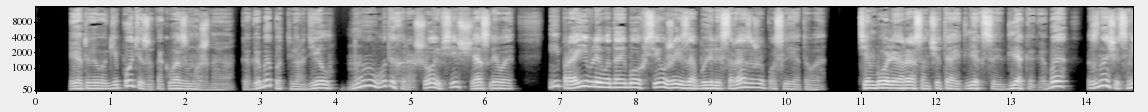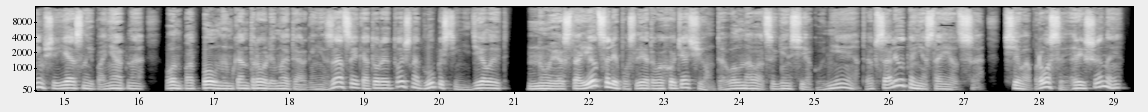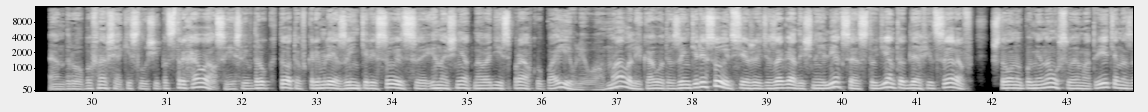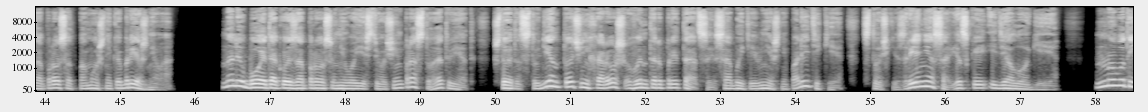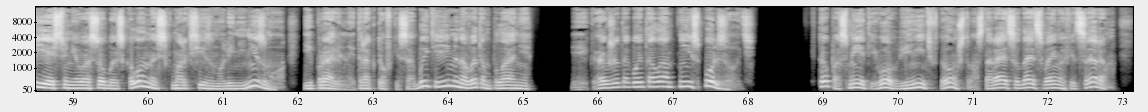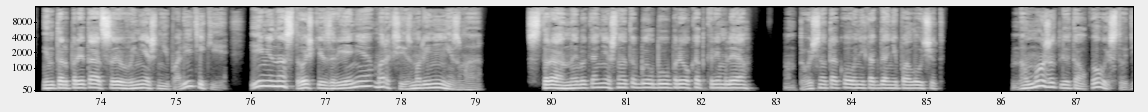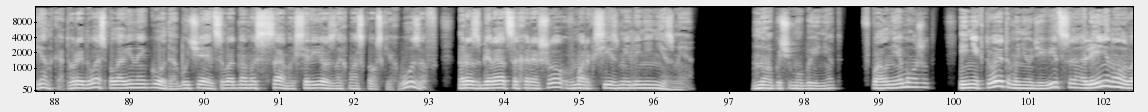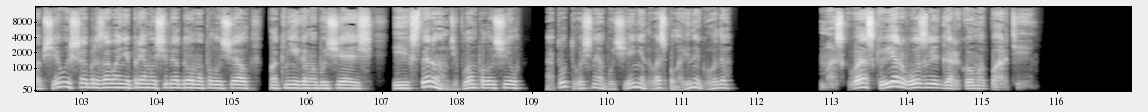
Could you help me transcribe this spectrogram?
Эту его гипотезу, как возможную, КГБ подтвердил. Ну, вот и хорошо, и все счастливы. И про Ивлева, дай бог, все уже и забыли сразу же после этого. Тем более, раз он читает лекции для КГБ, значит, с ним все ясно и понятно. Он под полным контролем этой организации, которая точно глупости не делает. Ну и остается ли после этого хоть о чем-то волноваться генсеку? Нет, абсолютно не остается. Все вопросы решены. Андропов на всякий случай подстраховался. Если вдруг кто-то в Кремле заинтересуется и начнет наводить справку по Ивлеву, мало ли кого-то заинтересуют все же эти загадочные лекции от студента для офицеров, что он упомянул в своем ответе на запрос от помощника Брежнева. На любой такой запрос у него есть очень простой ответ, что этот студент очень хорош в интерпретации событий внешней политики с точки зрения советской идеологии. Ну вот есть у него особая склонность к марксизму-ленинизму и правильной трактовке событий именно в этом плане. И как же такой талант не использовать? Кто посмеет его обвинить в том, что он старается дать своим офицерам интерпретацию внешней политики именно с точки зрения марксизма-ленинизма? Странный бы, конечно, это был бы упрек от Кремля. Он точно такого никогда не получит. Но может ли толковый студент, который два с половиной года обучается в одном из самых серьезных московских вузов, разбираться хорошо в марксизме-ленинизме? Ну а почему бы и нет? Вполне может. И никто этому не удивится. Ленин, он вообще высшее образование прямо у себя дома получал, по книгам обучаясь, и экстерном диплом получил. А тут точное обучение два с половиной года. Москва, сквер возле горкома партии.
